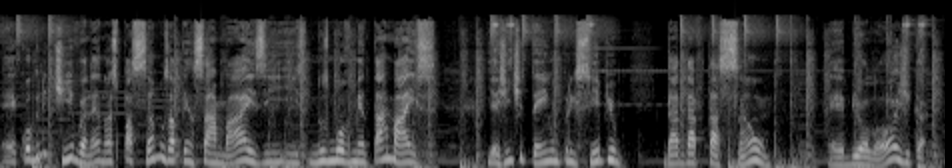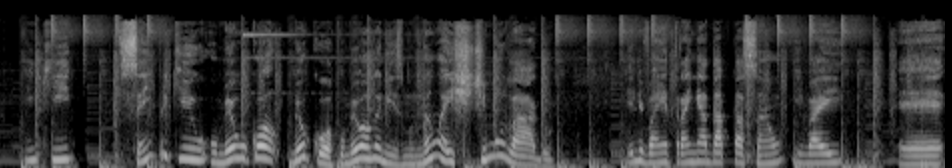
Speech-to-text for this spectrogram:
é, cognitiva. Né? Nós passamos a pensar mais e, e nos movimentar mais. E a gente tem um princípio da adaptação é, biológica em que sempre que o meu, meu corpo, o meu organismo não é estimulado ele vai entrar em adaptação e vai é,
